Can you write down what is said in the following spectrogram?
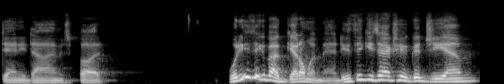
Danny Dimes. But what do you think about Gettleman, man? Do you think he's actually a good GM?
